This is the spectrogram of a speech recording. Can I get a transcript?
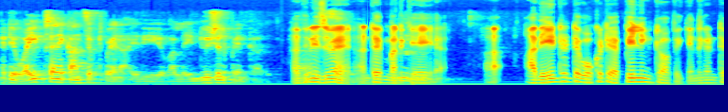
అంటే వైఫ్స్ అనే కాన్సెప్ట్ పైన ఇది వాళ్ళ ఇండివిజువల్ పైన కాదు. అది నిజమే. అంటే మనకి అదేంటంటే ఒకటి అపీలింగ్ టాపిక్ ఎందుకంటే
